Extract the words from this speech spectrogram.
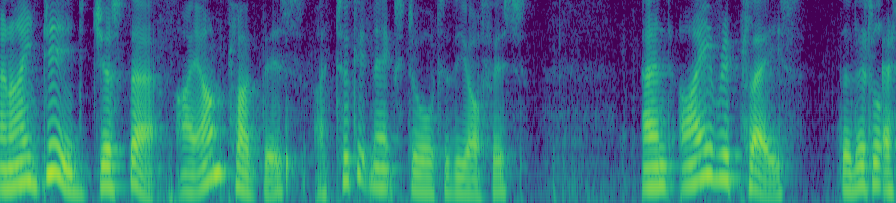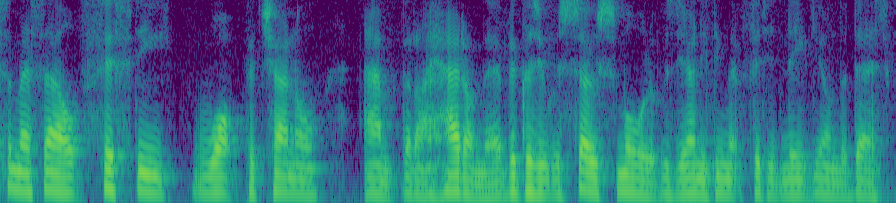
And I did just that. I unplugged this, I took it next door to the office, and I replaced the little SMSL 50 watt per channel amp that I had on there because it was so small, it was the only thing that fitted neatly on the desk.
